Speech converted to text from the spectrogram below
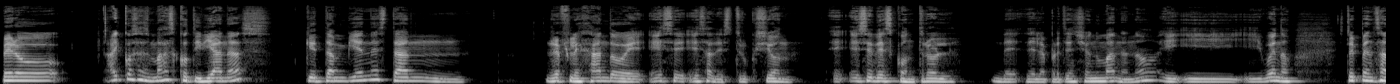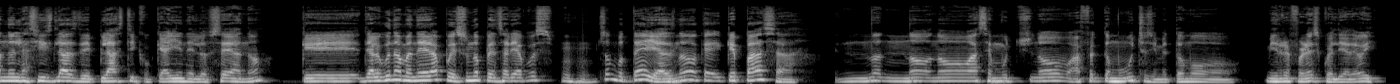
Pero hay cosas más cotidianas que también están reflejando eh, ese, esa destrucción, e, ese descontrol de, la pretensión humana, ¿no? Y, y, y bueno, estoy pensando en las islas de plástico que hay en el océano, que de alguna manera pues uno pensaría pues son botellas, ¿no? ¿Qué, ¿Qué, pasa? No, no, no hace mucho, no afecta mucho si me tomo mi refresco el día de hoy.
